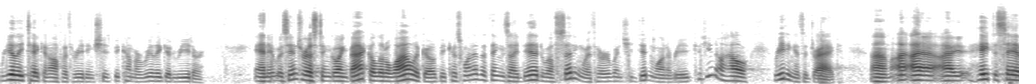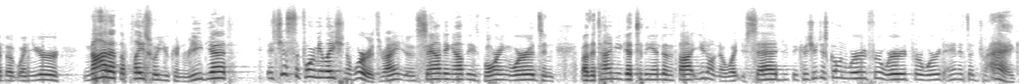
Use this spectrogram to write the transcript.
really taken off with reading. She's become a really good reader. And it was interesting going back a little while ago because one of the things I did while sitting with her when she didn't want to read, because you know how reading is a drag. Um, I, I, I hate to say it, but when you're not at the place where you can read yet, it's just the formulation of words, right? You're sounding out these boring words, and by the time you get to the end of the thought, you don't know what you said because you're just going word for word for word, and it's a drag.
